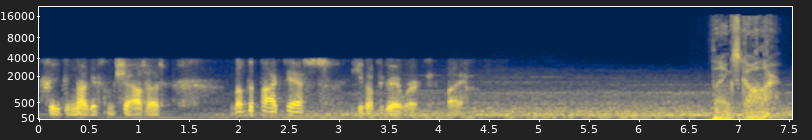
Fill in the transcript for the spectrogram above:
creepy nugget from childhood. Love the podcast. Keep up the great work. Bye. Thanks, caller.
